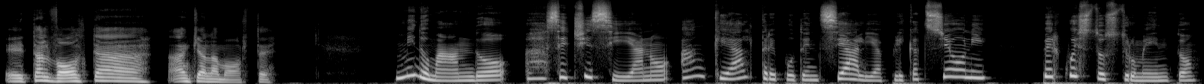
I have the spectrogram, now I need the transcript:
e talvolta anche alla morte. Mi domando eh, se ci siano anche altre potenziali applicazioni per questo strumento.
